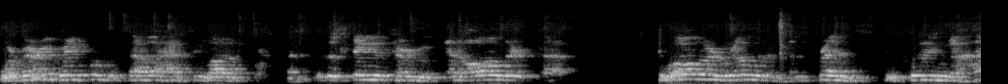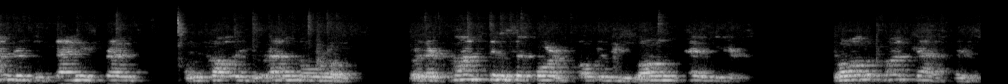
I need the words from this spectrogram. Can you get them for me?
We're very grateful to Tallahassee law enforcement, to the state attorney and all their staff, to all our relatives and friends, including the hundreds of Danny's friends and colleagues around the world for their constant support over these long 10 years. To all the podcasters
